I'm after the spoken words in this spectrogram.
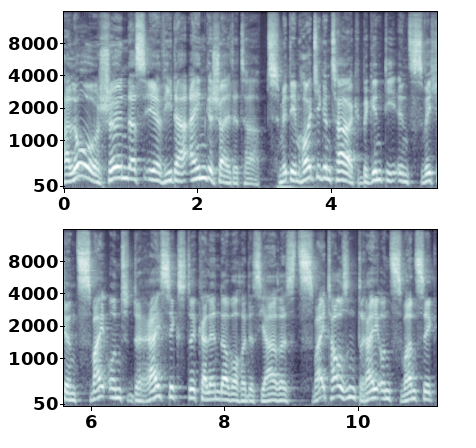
Hallo, schön, dass ihr wieder eingeschaltet habt. Mit dem heutigen Tag beginnt die inzwischen 32. Kalenderwoche des Jahres 2023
